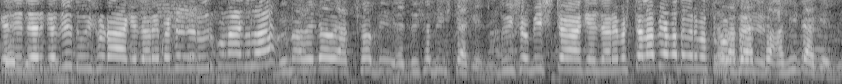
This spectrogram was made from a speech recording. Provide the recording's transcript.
কেজি দেড় কেজি দুইশো টাকা কেজি। আর এই পাশে যে এগুলো? রুই মাছ হইলেও একশো দুইশো বিশ টাকা কেজি। দুইশো বিশ টাকা কেজি। আর তেলাপিয়া কত করে বড় সাইজের? একশো আশি টাকা কেজি।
